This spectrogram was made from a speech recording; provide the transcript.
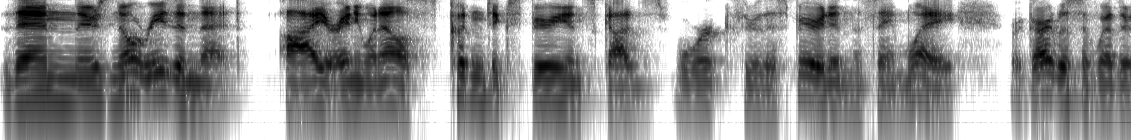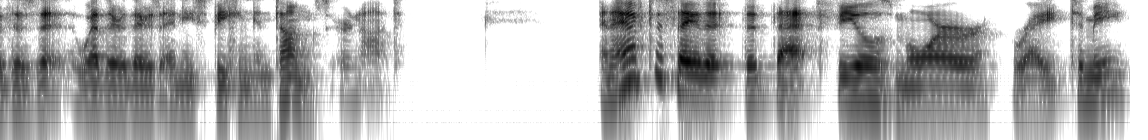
then there's no reason that I or anyone else couldn't experience God's work through the Spirit in the same way, regardless of whether there's whether there's any speaking in tongues or not. And I have to say that that, that feels more right to me.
